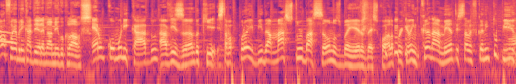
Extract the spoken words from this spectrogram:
Qual foi a brincadeira, meu amigo Klaus? Era um comunicado avisando que estava proibida a masturbação nos banheiros da escola porque o encanamento estava ficando entupido.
